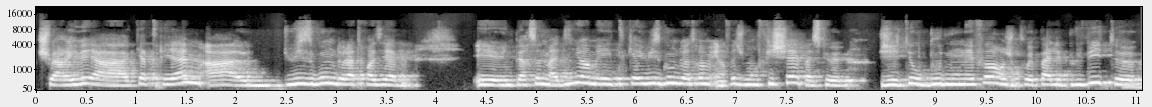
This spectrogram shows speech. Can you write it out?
je suis arrivée à quatrième à 8 secondes de la troisième. Et une personne m'a dit, oh, mais t'es qu'à 8 secondes de la Et en fait, je m'en fichais parce que j'étais au bout de mon effort. Je pouvais pas aller plus vite. Euh,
